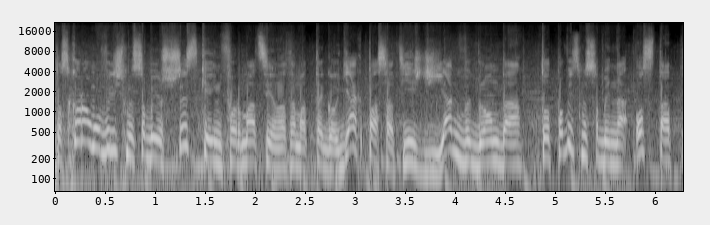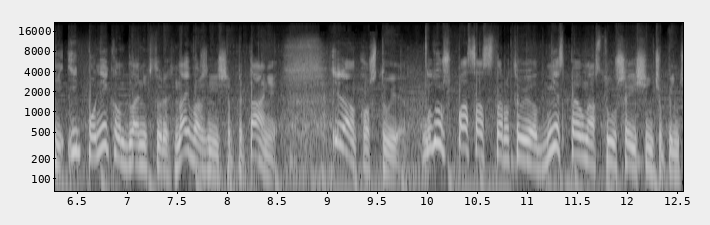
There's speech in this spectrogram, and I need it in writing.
To skoro omówiliśmy sobie już wszystkie informacje na temat tego, jak Passat jeździ, jak wygląda, to odpowiedzmy sobie na ostatnie i poniekąd dla niektórych najważniejsze pytanie. Ile on kosztuje? No już Passat startuje od niespełna 165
